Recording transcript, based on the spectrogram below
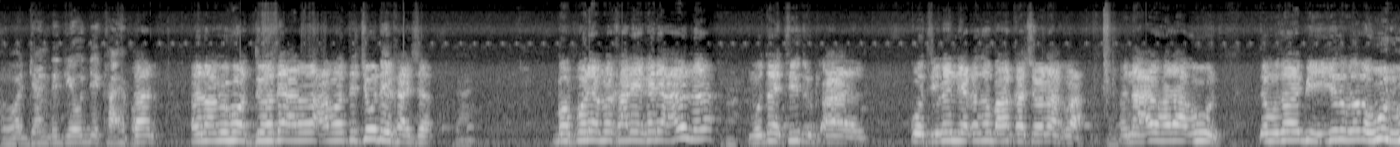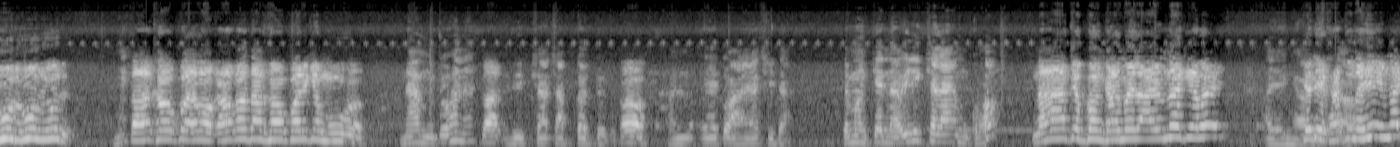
હવે ઝંડ જેવું દેખાય અને અમે હોદ્યો હતા આ વખતે શું દેખાય છે? બપોરે અમે ખાલી ઘરે આવ્યો ને હું. તો એથી આ કોથી લઈને નીકળતો બહાર કચરો નાખવા. અને આવ્યો હરા હુર. તો હું તો બીજી ગયો તો બધો હુર હુર હુર હુર. તારે ખબર પડે વગાડો કરો તાર ખબર પડી કે હું હ. ના હું તો હે ને રિક્ષા સાફ કરતો હતો. અને એ તો આયા સીધા. તે મને કે નવી રિક્ષા લાયા? હું કહો ના કે ભંગારમાં લાવ્યો એમ ના કે ભાઈ કે દેખાતું નહીં એમ ના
